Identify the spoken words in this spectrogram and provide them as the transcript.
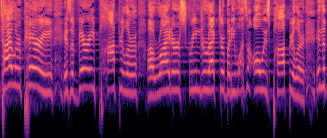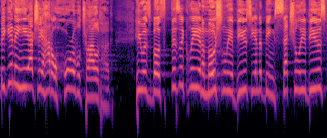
Tyler Perry is a very popular uh, writer, screen director, but he wasn't always popular. In the beginning, he actually had a horrible childhood. He was both physically and emotionally abused. He ended up being sexually abused.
